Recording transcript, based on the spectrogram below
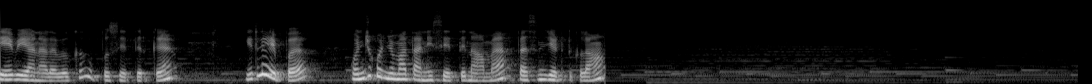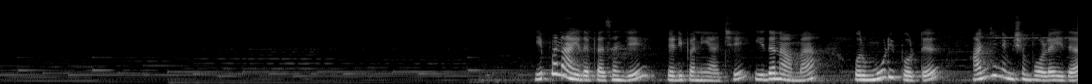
தேவையான அளவுக்கு உப்பு சேர்த்துருக்கேன். இதில் இப்போ கொஞ்சம் கொஞ்சமாக தண்ணி சேர்த்து நாம் பிசைஞ்சு எடுத்துக்கலாம். இப்போ நான் இதை பிசைஞ்சு ரெடி பண்ணியாச்சு. இதை நாம் ஒரு மூடி போட்டு அஞ்சு நிமிஷம் போல் இதை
